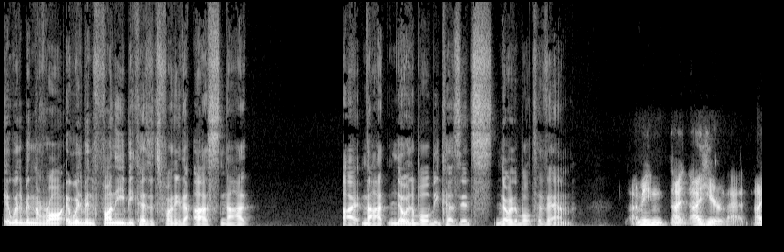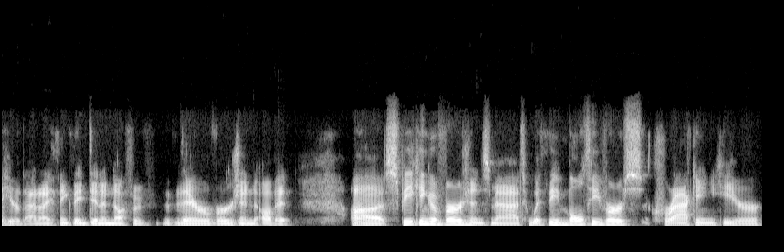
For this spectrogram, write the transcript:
it would have been the wrong. It would have been funny because it's funny to us, not not notable because it's notable to them. I mean, I, I hear that. I hear that. And I think they did enough of their version of it. Uh, speaking of versions, Matt, with the multiverse cracking here,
